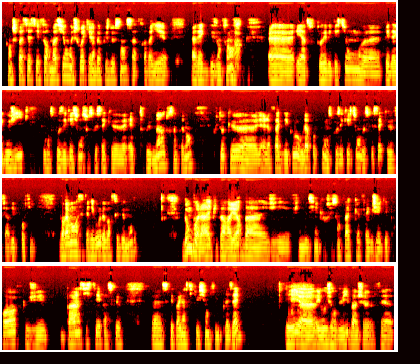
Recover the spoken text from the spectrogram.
quand je passais ces formations et je trouvais qu'il y avait un peu plus de sens à travailler avec des enfants et à se poser des questions pédagogiques où on se pose des questions sur ce que c'est que être humain tout simplement plutôt que la fac d'éco où là pour le coup on se pose des questions de ce que c'est que faire du profit. Vraiment, c'était rigolo d'avoir ces deux mondes. Donc voilà, et puis par ailleurs, bah, j'ai fini aussi un cursus en fac qui a fait que j'ai été prof, que j'ai pas insisté parce que euh, c'était pas une institution qui me plaisait. Et, euh, et aujourd'hui, bah, je fais euh,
